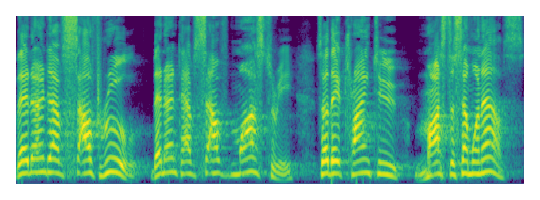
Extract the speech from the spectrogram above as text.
they don't have self rule, they don't have self mastery, so they're trying to master someone else.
